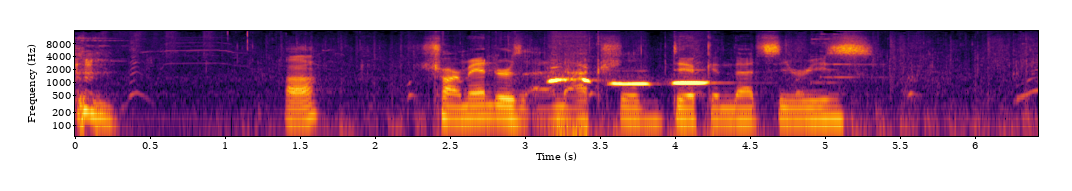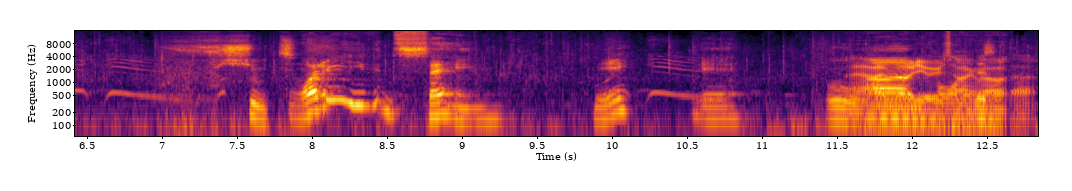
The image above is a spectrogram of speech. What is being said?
Huh? Charmander is an actual dick in that series. Shoot. What are you even saying? Me? Yeah. Ooh, I have no Um, idea what you're talking on, about.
